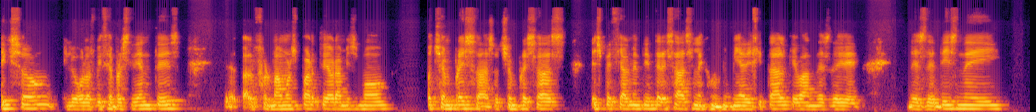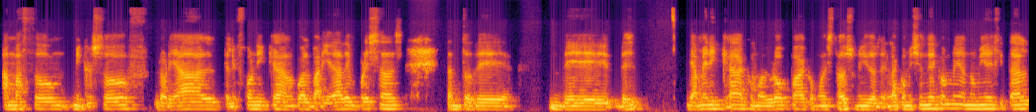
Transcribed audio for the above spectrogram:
Ericsson, y luego los vicepresidentes. Formamos parte ahora mismo ocho empresas, ocho empresas especialmente interesadas en la economía digital que van desde, desde Disney, Amazon, Microsoft, L'Oreal, Telefónica, lo cual variedad de empresas, tanto de, de, de, América como de Europa, como de Estados Unidos. En la Comisión de Economía Digital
